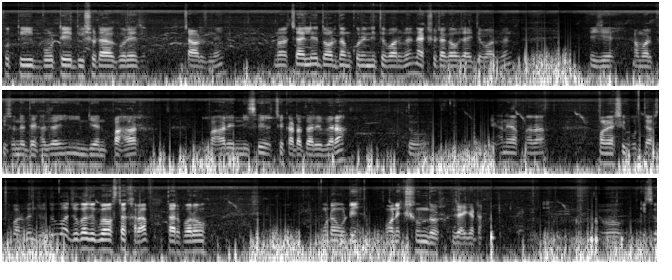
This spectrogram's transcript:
প্রতি বোটে দুশো টাকা করে চার্জ নেয়। আপনারা চাইলে দরদাম করে নিতে পারবেন, একশো টাকাও যাইতে পারবেন। এই যে আমার পিছনে দেখা যায় ইন্ডিয়ান পাহাড়। পাহাড়ের নিচে হচ্ছে কাটাতারের বেড়া। তো এখানে আপনারা অনায়াসে ঘুরতে আসতে পারবেন। যদিও বা যোগাযোগ ব্যবস্থা খারাপ, তারপরেও মোটামুটি অনেক সুন্দর জায়গাটা। তো কিছু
